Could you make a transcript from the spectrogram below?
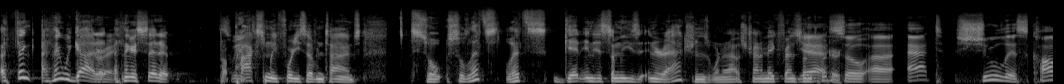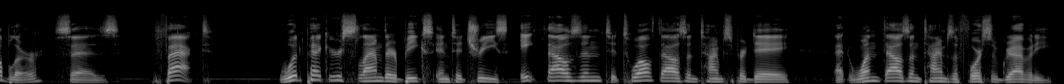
I think I think we got it. Right. I think I said it Sweet. approximately 47 times. So so let's let's get into some of these interactions when I was trying to make friends on Yeah. Twitter. So uh, at shoeless cobbler says, fact. Woodpeckers slam their beaks into trees 8,000 to 12,000 times per day at 1,000 times the force of gravity.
